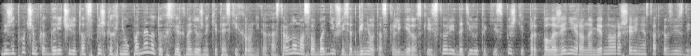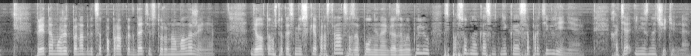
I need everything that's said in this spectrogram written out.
Между прочим, когда речь идет о вспышках, не упомянутых в сверхнадежных китайских хрониках, астроном, освободившись от гнета скаллигеровской истории, датирует такие вспышки в предположении равномерного расширения остатков звезды. При этом может понадобиться поправка к дате в сторону омоложения. Дело в том, что космическое пространство, заполненное газом и пылью, способно оказывать некое сопротивление, хотя и незначительное.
